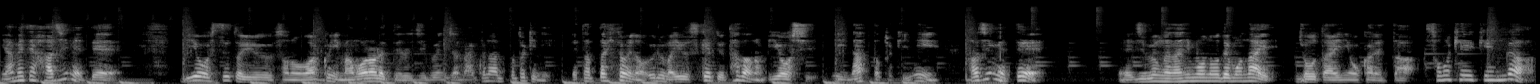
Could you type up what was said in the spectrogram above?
辞めて初めて、美容室というその枠に守られている自分じゃなくなった時に、たった一人のうるまゆうすけというただの美容師になった時に、初めて自分が何者でもない状態に置かれた、その経験が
